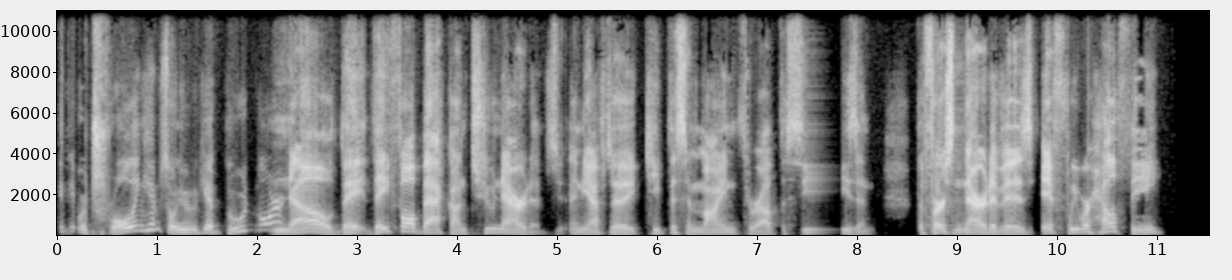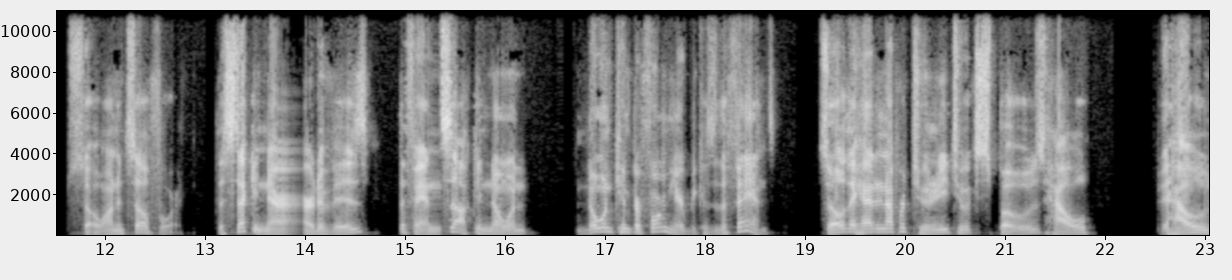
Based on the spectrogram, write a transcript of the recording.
They were trolling him so he would get booed more? No, they they fall back on two narratives, and you have to keep this in mind throughout the season. The first narrative is if we were healthy, so on and so forth. The second narrative is the fans suck and no one no one can perform here because of the fans. So they had an opportunity to expose how how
